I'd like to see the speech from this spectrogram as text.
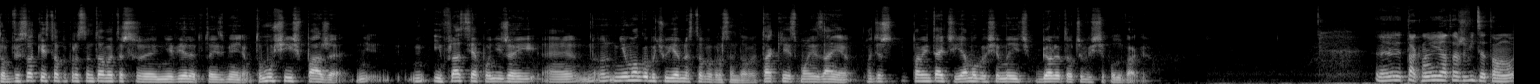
to wysokie stopy procentowe też e, niewiele tutaj zmienią. To musi iść w parze. Inflacja poniżej, e, no, nie mogą być ujemne stopy procentowe. Takie jest moje zdanie. Chociaż pamiętajcie, ja mogę się mylić, biorę to oczywiście pod uwagę. E, tak, no i ja też widzę tą,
